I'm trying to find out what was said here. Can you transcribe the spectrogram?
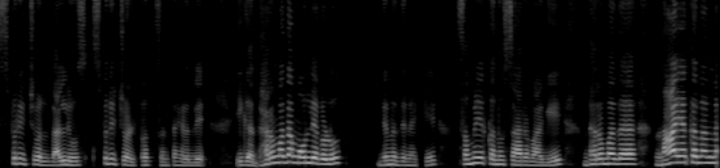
ಸ್ಪಿರಿಚುವಲ್ ವ್ಯಾಲ್ಯೂಸ್ ಸ್ಪಿರಿಚುವಲ್ ಟ್ರಕ್ಸ್ ಅಂತ ಹೇಳಿದ್ವಿ. ಈಗ ಧರ್ಮದ ಮೌಲ್ಯಗಳು ದಿನ ದಿನಕ್ಕೆ ಸಮಯಕ್ಕನುಸಾರವಾಗಿ ಧರ್ಮದ ನಾಯಕನನ್ನ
